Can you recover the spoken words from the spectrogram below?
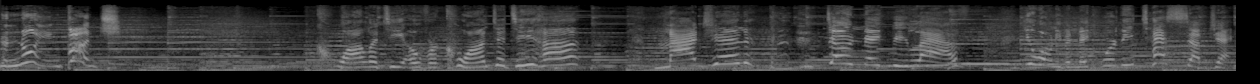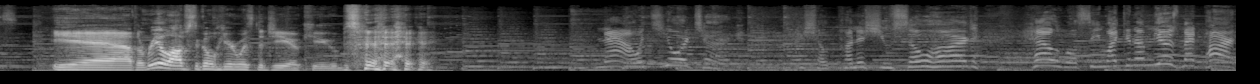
An annoying bunch! Quality over quantity, huh? Majin? Don't make me laugh! You won't even make worthy test subjects! Yeah, the real obstacle here was the geocubes. Now it's your turn. I shall punish you so hard, hell will seem like an amusement park!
